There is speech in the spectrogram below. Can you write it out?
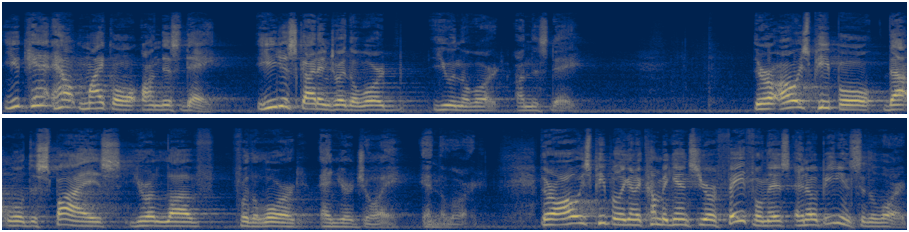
you can't help Michal on this day. You just got to enjoy the Lord, you and the Lord on this day. There are always people that will despise your love for the Lord and your joy in the Lord. There are always people that are going to come against your faithfulness and obedience to the Lord.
